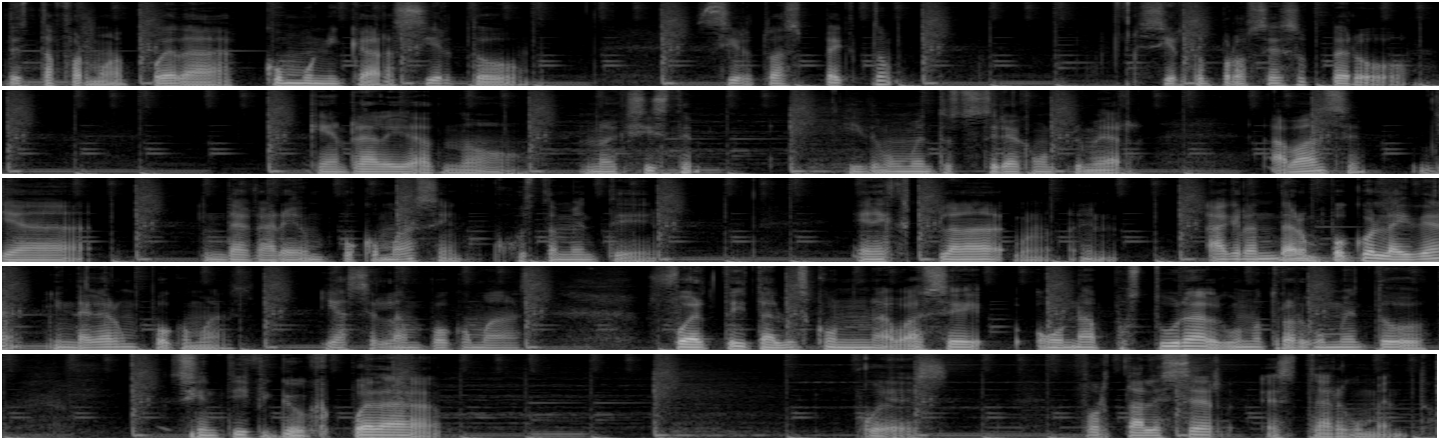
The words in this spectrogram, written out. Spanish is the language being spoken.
de esta forma pueda comunicar cierto cierto aspecto cierto proceso pero que en realidad no, no existe y de momento esto sería como el primer avance ya indagaré un poco más en justamente en explanar bueno, en agrandar un poco la idea indagar un poco más y hacerla un poco más fuerte y tal vez con una base o una postura, algún otro argumento científico que pueda pues fortalecer este argumento.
